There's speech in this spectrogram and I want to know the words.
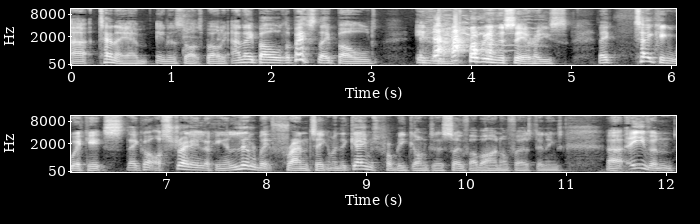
at 10 a.m., England starts bowling, and they bowl the best they bowled in the match, probably in the series. They're taking wickets. They got Australia looking a little bit frantic. I mean, the game's probably gone because they're so far behind on first innings. Uh, even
